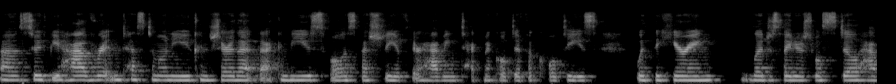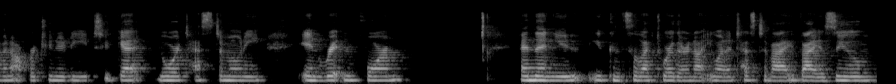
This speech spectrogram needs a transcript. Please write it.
Uh, so if you have written testimony, you can share that. That can be useful, especially if they're having technical difficulties with the hearing. Legislators will still have an opportunity to get your testimony in written form and then you you can select whether or not you want to testify via zoom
